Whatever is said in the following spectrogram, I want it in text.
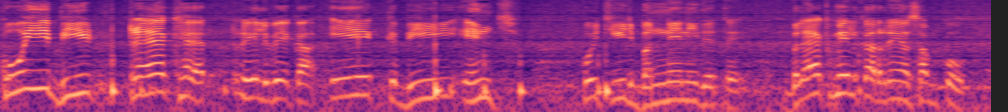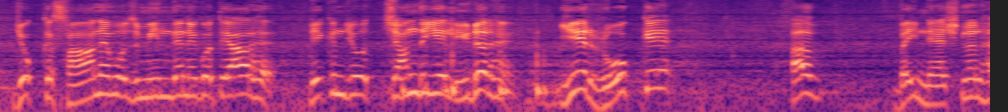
कोई भी ट्रैक है रेलवे का एक भी इंच कोई चीज बनने नहीं देते ब्लैकमेल कर रहे हैं सबको जो किसान है वो जमीन देने को तैयार है लेकिन जो चंद ये लीडर हैं ये रोक के अब भाई नेशनल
